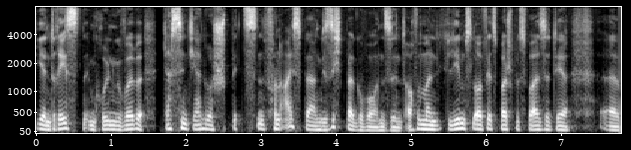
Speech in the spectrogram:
hier in Dresden im grünen Gewölbe, das sind ja nur Spitzen von Eisbergen, die sichtbar geworden sind. Auch wenn man die Lebensläufe jetzt beispielsweise der äh,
